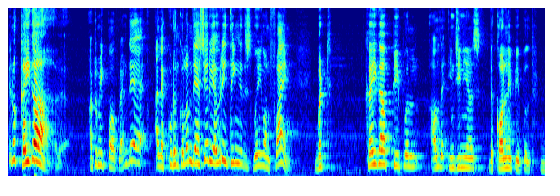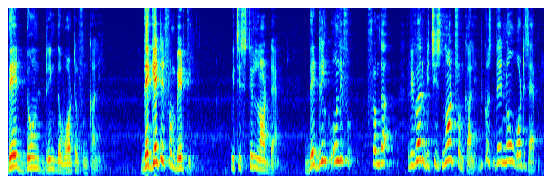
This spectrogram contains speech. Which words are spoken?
You know, Kaiga atomic power plant, they, like Kudankulam, they assure you everything is going on fine. But Kaiga people, all the engineers, the colony people, they don't drink the water from Kali. They get it from Bedti, which is still not dammed. They drink only from the river which is not from Kali because they know what is happening.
